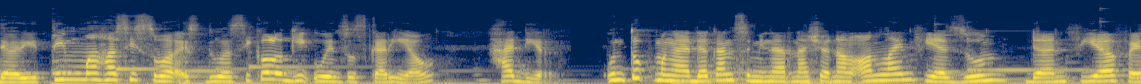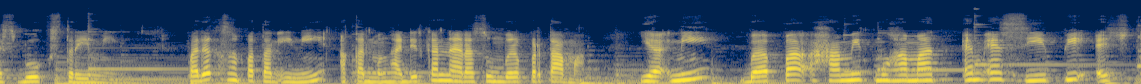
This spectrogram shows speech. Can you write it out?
dari tim mahasiswa S2 Psikologi UIN Suskariau, hadir untuk mengadakan seminar nasional online via Zoom dan via Facebook streaming. Pada kesempatan ini akan menghadirkan narasumber pertama, yakni Bapak Hamid Muhammad MSc PhD.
